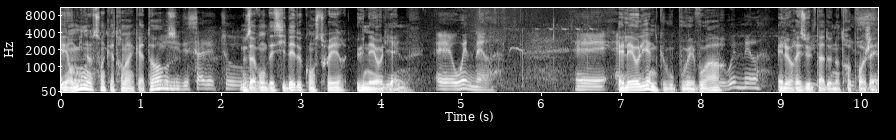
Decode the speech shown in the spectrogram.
Et en 1994, nous avons décidé de construire une éolienne. Et l'éolienne que vous pouvez voir est le résultat de notre projet.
